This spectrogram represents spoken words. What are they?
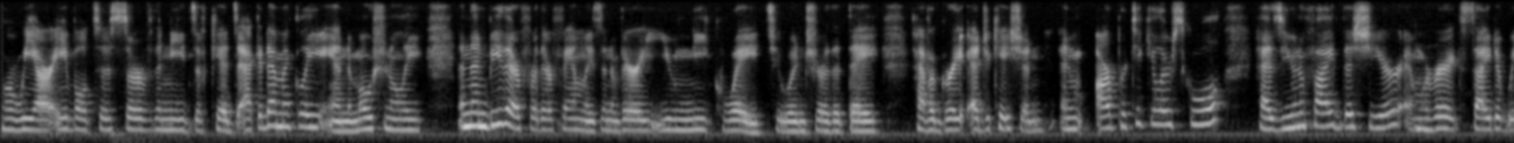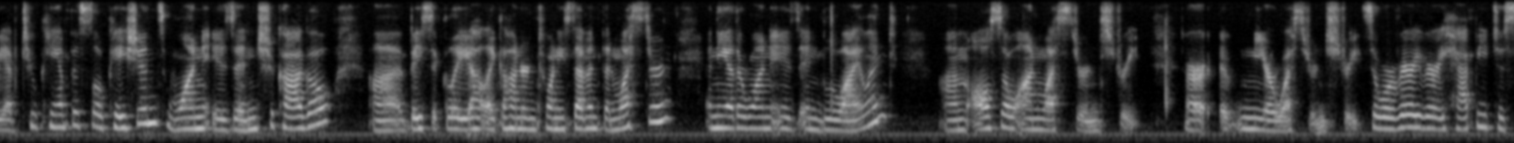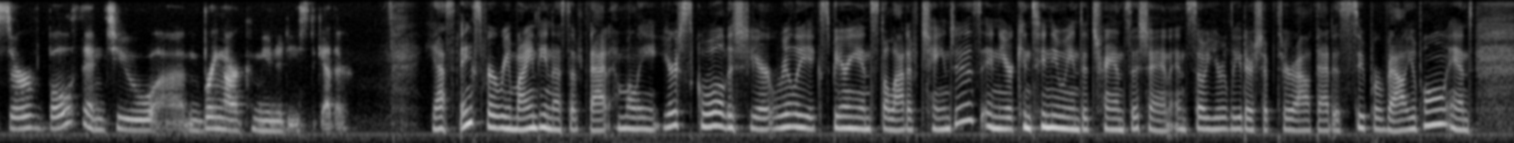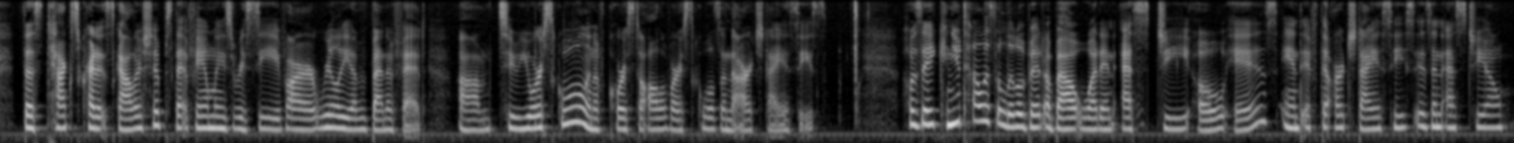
where we are able to serve the needs of kids academically and emotionally, and then be there for their families in a very unique way to ensure that they have a great education. And our particular school has unified this year, and we're very excited. We have two campus locations. One is in Chicago, uh, basically uh, like 127th and Western, and the other one is in Blue Island um, also on Western Street or uh, near Western Street. So we're very, very happy to serve both and to um, bring our communities together. Yes, thanks for reminding us of that, Emily. Your school this year really experienced a lot of changes and you're continuing to transition. And so your leadership throughout that is super valuable. And the tax credit scholarships that families receive are really of benefit um, to your school and, of course, to all of our schools in the Archdiocese. Jose, can you tell us a little bit about what an SGO is and if the Archdiocese is an SGO?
